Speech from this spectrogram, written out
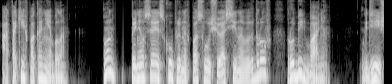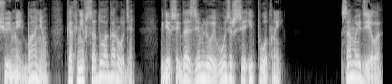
а таких пока не было. Он принялся из купленных по случаю осиновых дров рубить баню. Где еще иметь баню, как не в саду-огороде, где всегда с землей возишься и потный? Самое дело,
